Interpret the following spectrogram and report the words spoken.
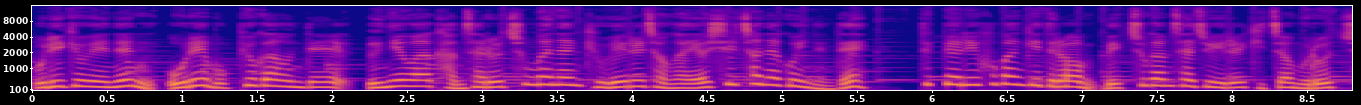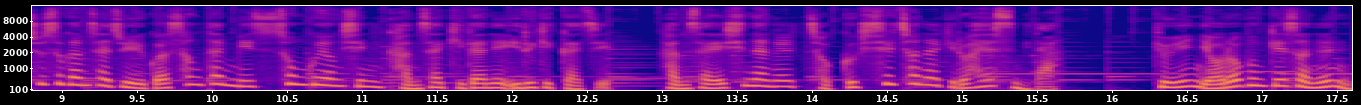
우리 교회는 올해 목표 가운데 은혜와 감사로 충만한 교회를 정하여 실천하고 있는데 특별히 후반기 들어 맥추감사주의를 기점으로 추수감사주일과 성탄 및 송구영신 감사 기간에 이르기까지 감사의 신앙을 적극 실천하기로 하였습니다. 교인 여러분께서는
